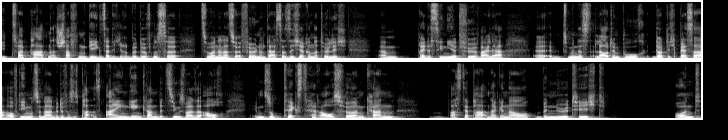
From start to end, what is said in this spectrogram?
die zwei Partner es schaffen, gegenseitig ihre Bedürfnisse zueinander zu erfüllen. Und da ist der Sichere natürlich ähm, prädestiniert für, weil er äh, zumindest laut dem Buch deutlich besser auf die emotionalen Bedürfnisse des Partners eingehen kann, beziehungsweise auch im Subtext heraushören kann, was der Partner genau benötigt. Und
